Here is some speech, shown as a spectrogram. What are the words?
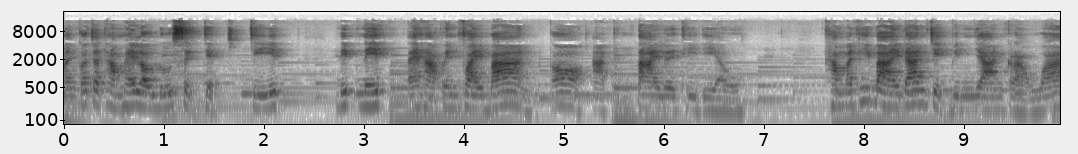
มันก็จะทำให้เรารู้สึกเจ็บจี๊ดนิดๆแต่หากเป็นไฟบ้านก็อาจถึงตายเลยทีเดียว คำอธิบายด้านจิตวิญญาณกล่าวว่า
